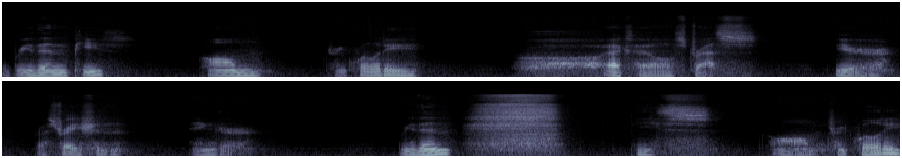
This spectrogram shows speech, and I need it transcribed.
So breathe in peace, calm, tranquility. Exhale stress, fear, frustration, anger. Breathe in. Peace, calm, tranquility.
